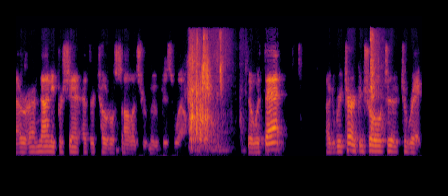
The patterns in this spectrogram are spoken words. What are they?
around 90% of their total solids removed as well. So with that, I return control to, to Rick.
